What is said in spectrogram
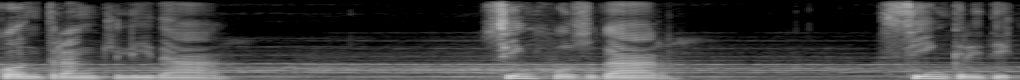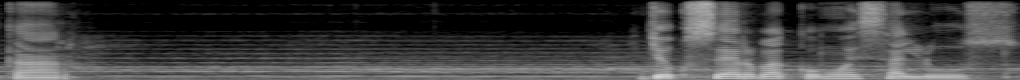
con tranquilidad, sin juzgar, sin criticar. Y observa cómo esa luz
